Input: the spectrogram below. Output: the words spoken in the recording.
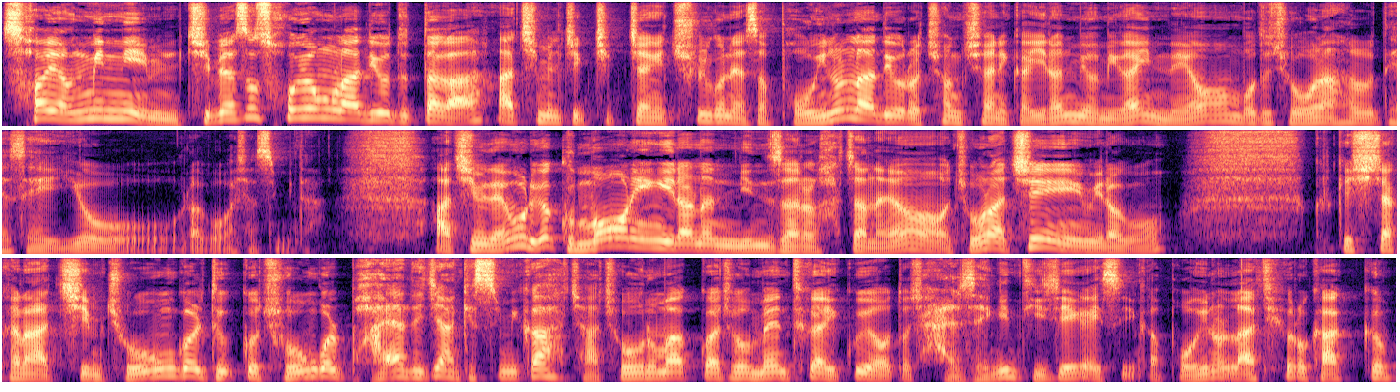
서영민님, 집에서 소형 라디오 듣다가 아침 일찍 직장에 출근해서 보이는 라디오로 청취하니까 이런 묘미가 있네요. 모두 좋은 하루 되세요. 라고 하셨습니다. 아침이 되면 우리가 굿모닝이라는 인사를 하잖아요. 좋은 아침이라고. 그렇게 시작하는 아침, 좋은 걸 듣고 좋은 걸 봐야 되지 않겠습니까? 자, 좋은 음악과 좋은 멘트가 있고요. 또 잘생긴 DJ가 있으니까 보이는 라디오로 가끔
